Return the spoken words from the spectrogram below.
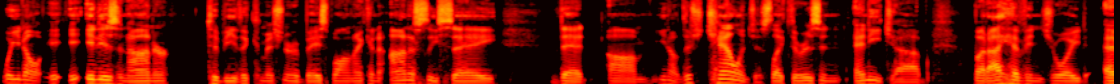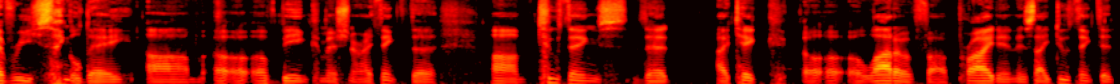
Well, you know, it, it- is an honor to be the commissioner of baseball, and I can honestly say that um, you know there's challenges like there is in any job, but I have enjoyed every single day um, o- of being commissioner. I think the um, two things that I take a, a, a lot of uh, pride in is I do think that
